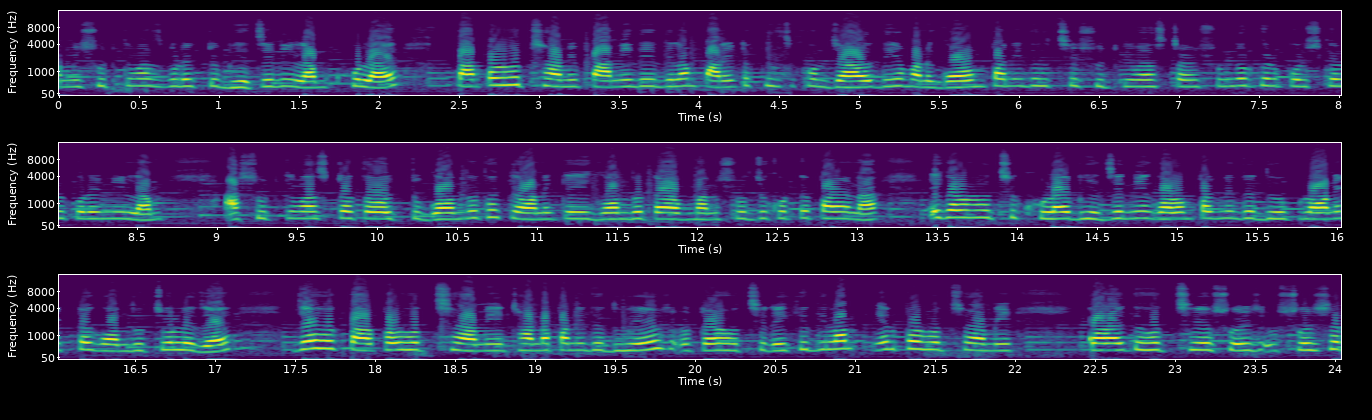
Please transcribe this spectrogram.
আমি শুটকি মাছগুলো একটু ভেজে নিলাম খোলায়। তারপর হচ্ছে আমি পানি দিয়ে দিলাম। পানিটা কিছুক্ষণ জাল দিয়ে মানে গরম পানি দিয়ে হচ্ছে শুটকি মাছটা আমি সুন্দর করে পরিষ্কার করে নিলাম। আর শুটকি মাছটা তো একটু গন্ধ থাকে, অনেকে এই গন্ধটা মানে সহ্য করতে পারে না। এই কারণে হচ্ছে খোলায় ভেজে নিয়ে গরম পানি দিয়ে ধুয়ে ফেলে অনেকটা গন্ধ চলে যায়। যাই হোক, তারপর হচ্ছে আমি ঠান্ডা পানিতে ধুয়ে ওটা হচ্ছে রেখে দিলাম। এরপর হচ্ছে আমি কড়াইতে হচ্ছে সরিষ- সরিষার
